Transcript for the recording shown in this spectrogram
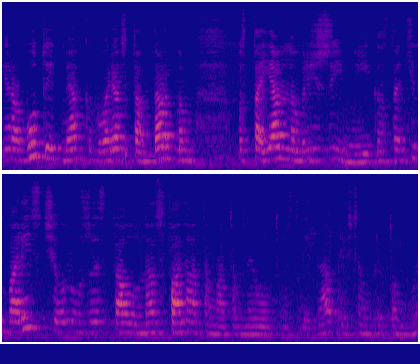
и работает, мягко говоря, в стандартном постоянном режиме. И Константин Борисович, он уже стал у нас фанатом атомной отрасли, да, при всем при том, мы,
